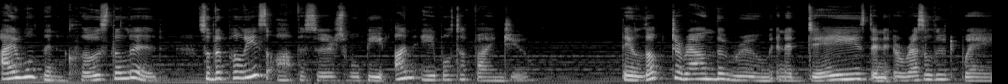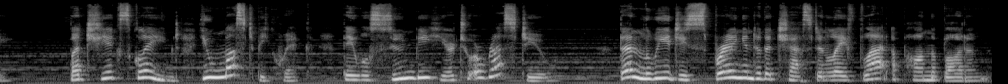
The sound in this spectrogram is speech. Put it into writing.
I will then close the lid so the police officers will be unable to find you. They looked around the room in a dazed and irresolute way. But she exclaimed, You must be quick. They will soon be here to arrest you. Then Luigi sprang into the chest and lay flat upon the bottom.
